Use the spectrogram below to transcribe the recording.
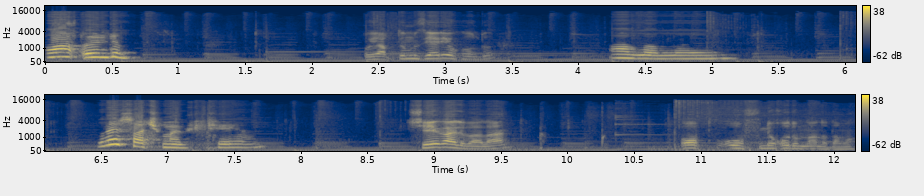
Aa öldüm. o yaptığımız yer yok oldu. Allah Allah ya. Bu ne saçma bir şey ya. Şey galiba lan. Of of ne kodum lan adama.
